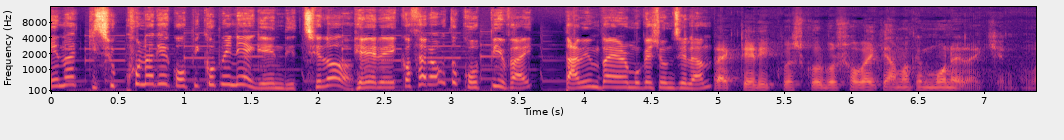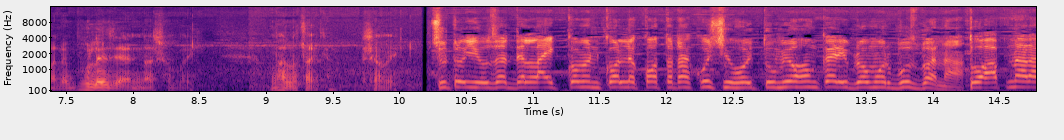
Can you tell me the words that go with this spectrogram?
এ না কিছুক্ষণ আগে কপি কপি নিয়ে গেম দিচ্ছিল। হে এই কথাটাও তো কপি ভাই। তামিম ভাইয়ের মুখে শুনছিলাম। একটা রিকোয়েস্ট করব সবাইকে আমাকে মনে রাখেন। মানে ভুলে যান না সবাই। ভালো থাকেন সবাই। ছোট ইউজারদের লাইক কমেন্ট করলে কতটা খুশি হই তুমি অহংকারী ভ্রমর বুঝবা না। তো আপনারা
